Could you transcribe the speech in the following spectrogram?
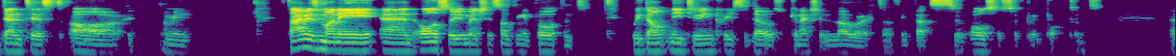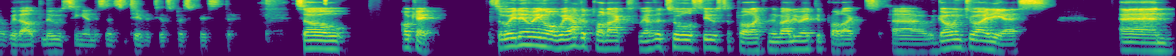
dentists are, I mean, time is money. And also you mentioned something important. We don't need to increase the dose. We can actually lower it. I think that's also super important uh, without losing any sensitivity or specificity. So, okay, so we're doing all, we have the product, we have the tools to use the product and evaluate the product. Uh, we're going to IDS and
